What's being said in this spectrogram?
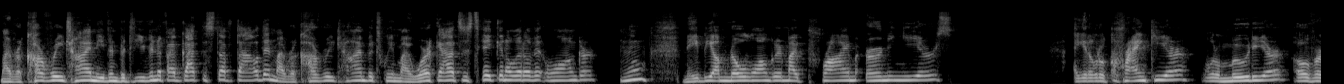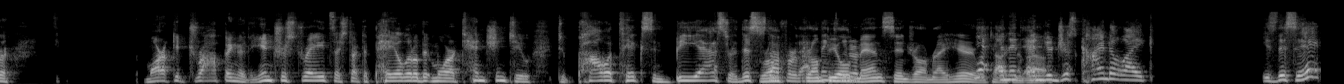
My recovery time, even but even if I've got the stuff dialed in, my recovery time between my workouts is taking a little bit longer. Hmm? Maybe I'm no longer in my prime earning years. I get a little crankier, a little moodier over market dropping or the interest rates. I start to pay a little bit more attention to to politics and BS or this Grump, stuff or that. Grumpy old are, man syndrome right here. Yeah, and and you're just kind of like, is this it?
